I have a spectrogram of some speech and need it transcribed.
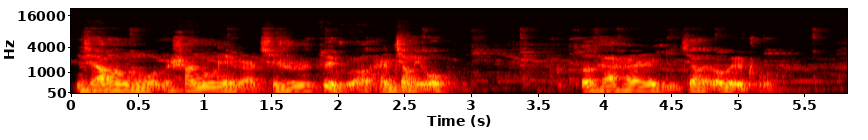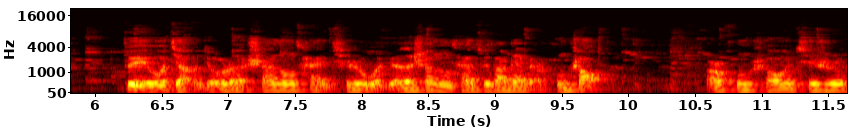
你像我们山东那边，其实最主要的还是酱油，做菜还是以酱油为主。最有讲究的山东菜，其实我觉得山东菜最大代表红烧。而红烧其实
